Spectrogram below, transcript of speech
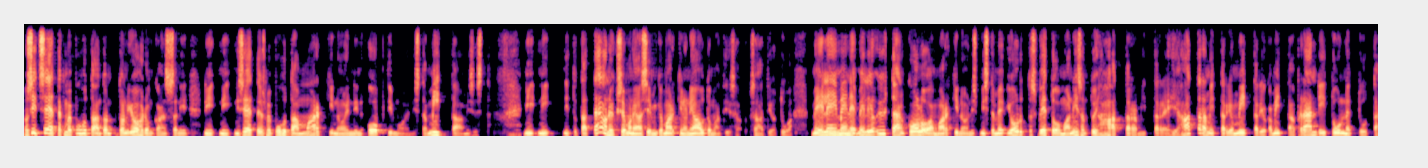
No sitten se, että kun me puhutaan ton, ton johdon kanssa, niin, niin, niin, niin se, että jos me puhutaan markkinoinnin optimoinnista, mittaamisesta, niin, niin, niin tota, tämä on yksi sellainen asia, minkä markkinoinnin automatisaatio tuo. Meillä ei mene, meillä ei ole yhtään koloa markkinoinnista, mistä me jouduttaisiin vetoamaan niin sanottuihin hattaramittareihin. Ja hattaramittari on mittari, joka mittaa brändiä, tunnettuutta,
